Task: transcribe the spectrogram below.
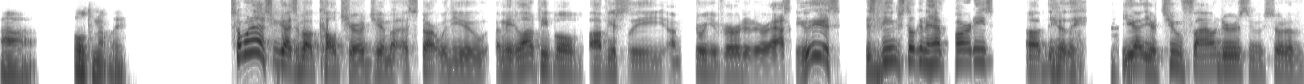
uh, ultimately. So I want to ask you guys about culture. Jim, I'll start with you. I mean, a lot of people, obviously, I'm sure you've heard it, are asking, is, is Veeam still going to have parties? Uh, you know, they, you got your two founders who sort of,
